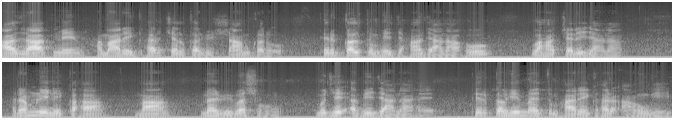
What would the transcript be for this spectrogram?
आज रात में हमारे घर चलकर विश्राम करो। फिर कल तुम्हें जहाँ जाना हो, वहाँ चली जाना। रमणी ने कहा माँ, मैं विवश हूँ। मुझे अभी जाना है। फिर कभी मैं तुम्हारे घर आऊँगी।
